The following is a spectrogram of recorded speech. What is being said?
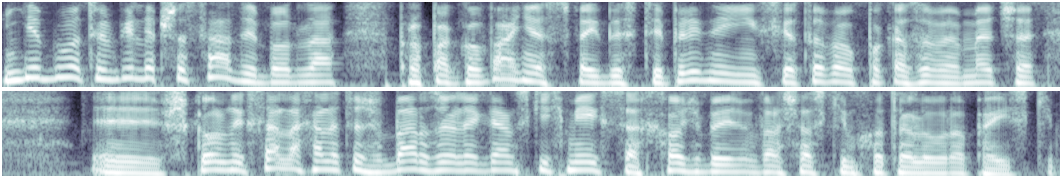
i nie było tym wiele przesady, bo dla propagowania swej dyscypliny inicjował pokazowe mecze mecze y, w szkolnych salach, ale też w bardzo eleganckich miejscach, choćby w warszawskim hotelu europejskim.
